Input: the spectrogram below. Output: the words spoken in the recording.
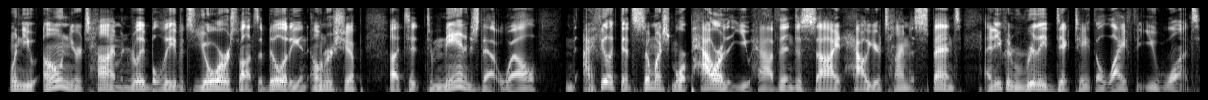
when you own your time and really believe it's your responsibility and ownership uh, to, to manage that well, I feel like that's so much more power that you have than decide how your time is spent, and you can really dictate the life that you want.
